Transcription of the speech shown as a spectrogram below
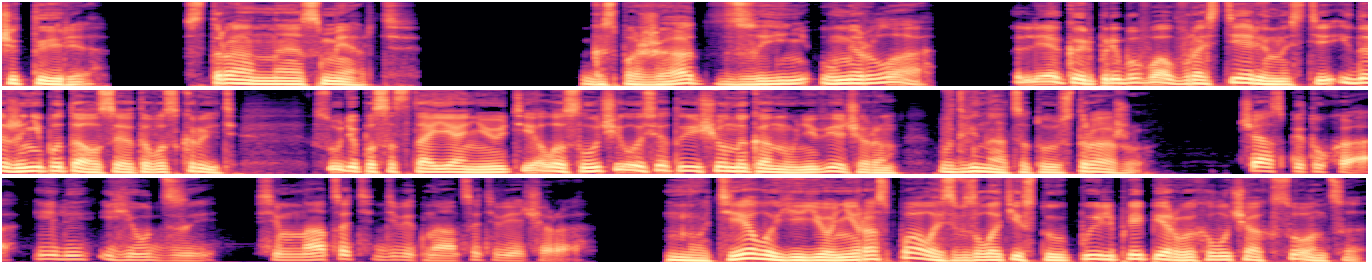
4. Странная смерть. Госпожа Цзинь умерла. Лекарь пребывал в растерянности и даже не пытался этого скрыть. Судя по состоянию тела, случилось это еще накануне вечером, в двенадцатую стражу. Час петуха или юдзы, 17-19 вечера. Но тело ее не распалось в золотистую пыль при первых лучах солнца,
